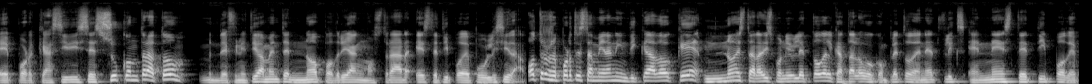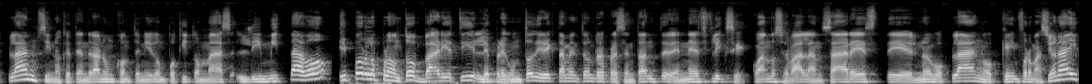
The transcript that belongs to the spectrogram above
eh, porque así dice su contrato, definitivamente no podrían mostrar este tipo de publicidad. Otros reportes también han indicado que no estará disponible todo el catálogo completo de Netflix en este tipo de plan, sino que tendrán un contenido un poquito más limitado. Y por lo pronto, Variety le preguntó directamente a un representante de Netflix cuándo se va a lanzar este nuevo plan o qué información hay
